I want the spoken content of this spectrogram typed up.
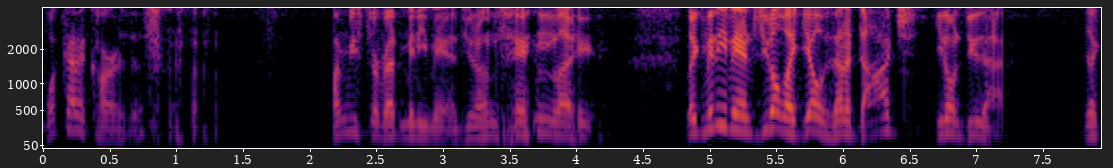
what kind of car is this? I'm used to red minivans, you know what I'm saying? like, like minivans, you don't like, yo, is that a Dodge? You don't do that. Like,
